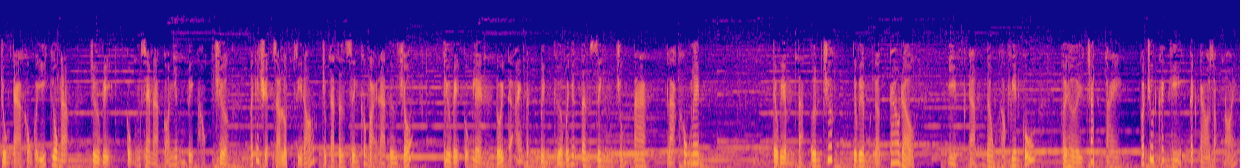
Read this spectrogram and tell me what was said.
chúng ta không có ý kiêu ngạo, trừ vị cũng xem là có những vị học trưởng, mấy cái chuyện giao lục gì đó, chúng ta tân sinh không phải là từ chối. Trừ vị cũng lên đối đãi bất bình thường với những tân sinh chúng ta là không lên. Tiêu viêm tạ ơn trước, tiêu viêm ngẩng cao đầu, nhìn đám đông học viên cũ, hơi hơi chắp tay, có chút khách khí, cất cao giọng nói.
